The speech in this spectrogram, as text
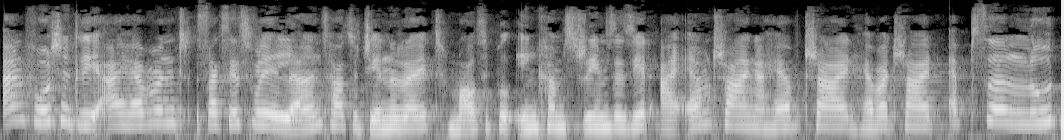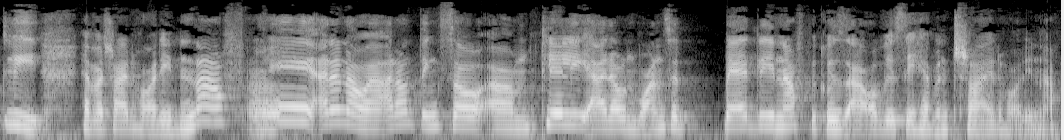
Unfortunately, I haven't successfully learned how to generate multiple income streams as yet. I am trying. I have tried. Have I tried? Absolutely. Have I tried hard enough? Eh, I don't know. I don't think so. Um, clearly, I don't want it badly enough because I obviously haven't tried hard enough.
